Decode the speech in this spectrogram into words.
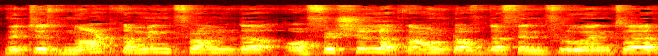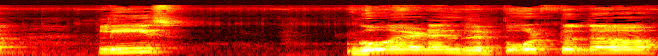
which is not coming from the official account of the influencer please go ahead and report to the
